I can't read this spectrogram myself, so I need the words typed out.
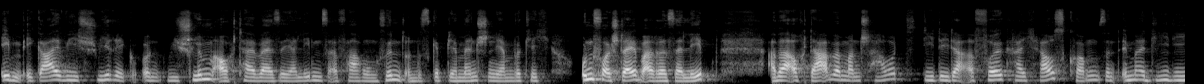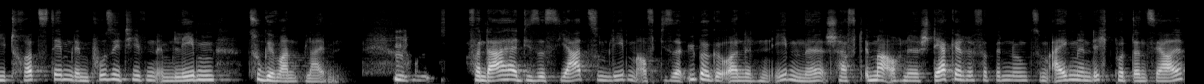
eben egal wie schwierig und wie schlimm auch teilweise ja Lebenserfahrungen sind. Und es gibt ja Menschen, die haben wirklich Unvorstellbares erlebt. Aber auch da, wenn man schaut, die, die da erfolgreich rauskommen, sind immer die, die trotzdem dem Positiven im Leben zugewandt bleiben. Mhm. Von daher dieses Ja zum Leben auf dieser übergeordneten Ebene schafft immer auch eine stärkere Verbindung zum eigenen Lichtpotenzial,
